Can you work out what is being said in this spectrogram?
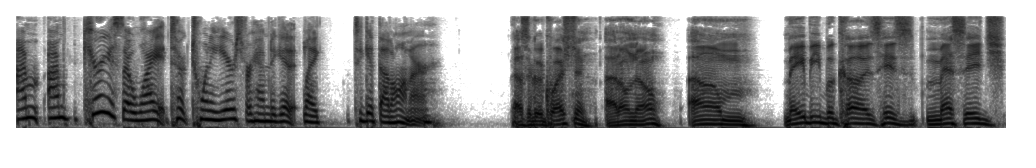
I'm I'm curious though why it took 20 years for him to get like to get that honor. That's a good question. I don't know. Um, maybe because his message,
